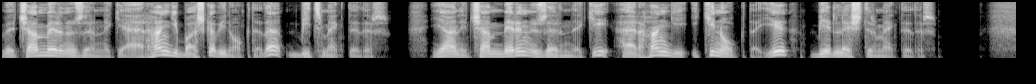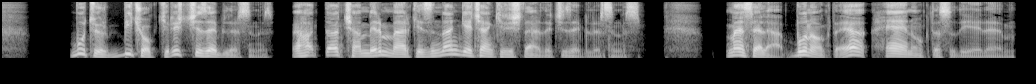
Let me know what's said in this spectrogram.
ve çemberin üzerindeki herhangi başka bir noktada bitmektedir. Yani çemberin üzerindeki herhangi iki noktayı birleştirmektedir. Bu tür birçok kiriş çizebilirsiniz ve hatta çemberin merkezinden geçen kirişler de çizebilirsiniz. Mesela bu noktaya H noktası diyelim.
